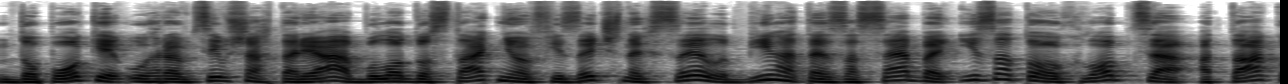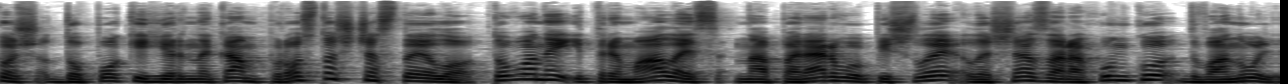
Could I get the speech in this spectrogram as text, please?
Допоки у гравців Шахтаря було достатньо фізичних сил бігати за себе і за того хлопця, а також допоки гірникам просто щастило, то вони і тримались. На перерву пішли лише за рахунку 2-0.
